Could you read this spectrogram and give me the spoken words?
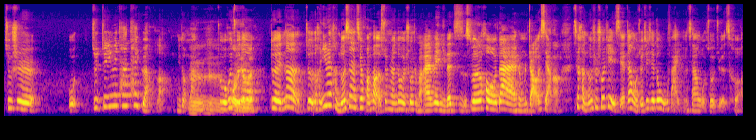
就是我就就因为它太远了，你懂吧？就我会觉得对，那就因为很多现在其实环保的宣传都会说什么哎为你的子孙后代什么着想，其实很多是说这些，但我觉得这些都无法影响我做决策。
